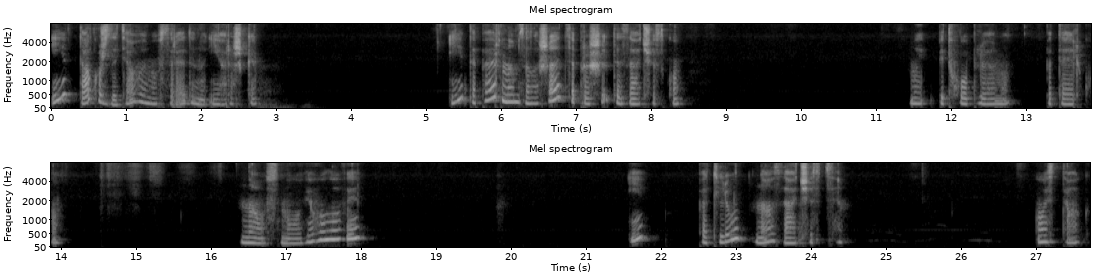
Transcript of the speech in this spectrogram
і також затягуємо всередину іграшки. І тепер нам залишається пришити зачіску. Ми підхоплюємо петельку на основі голови і петлю на зачісці. Ось так.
